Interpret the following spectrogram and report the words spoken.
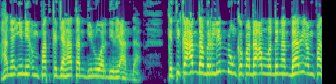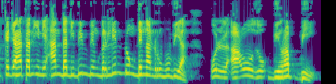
Hanya ini empat kejahatan di luar diri Anda. Ketika Anda berlindung kepada Allah dengan dari empat kejahatan ini, Anda dibimbing berlindung dengan rububiyah. Qul a'udhu bi rabbi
